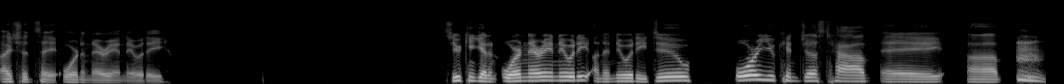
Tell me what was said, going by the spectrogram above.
I should say ordinary annuity. So you can get an ordinary annuity, an annuity due, or you can just have a, uh, we,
